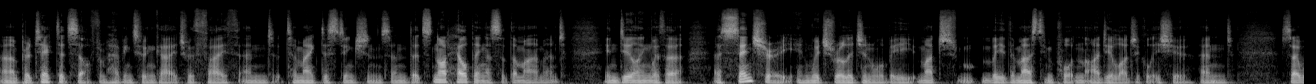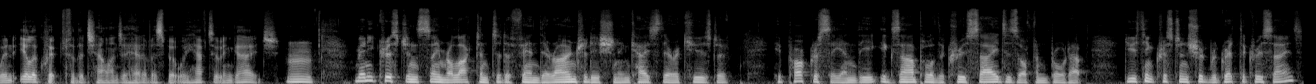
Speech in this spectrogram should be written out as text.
uh, protect itself from having to engage with faith and to make distinctions. And it's not helping us at the moment in dealing with a, a century in which religion will be much be the most important ideological issue. And so we're ill equipped for the challenge ahead of us, but we have to engage. Mm. Many Christians seem reluctant to defend their own tradition in case they're accused of hypocrisy, and the example of the Crusades is often brought up. Do you think Christians should regret the Crusades?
